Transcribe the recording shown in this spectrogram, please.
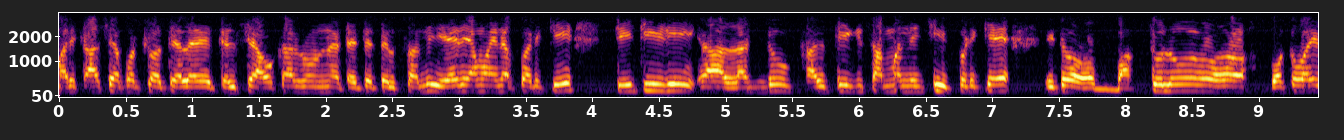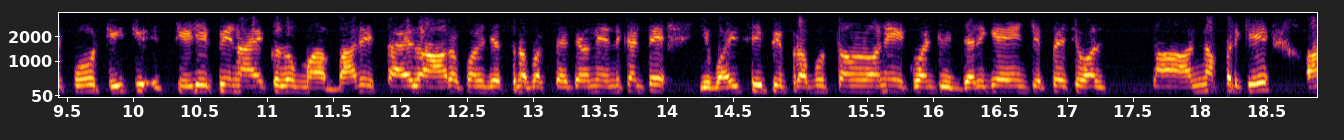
మరి కాసేపట్లో తెలిసే అవకాశం ఉన్నట్టయితే తెలుస్తుంది. ఏదేమైనప్పటికీ టిటిడి లడ్డు కల్తీకి సంబంధించి ఇప్పటికే ఇటు భక్తులు ఒకవైపు టీడీపీ నాయకులు మా భారీ స్థాయిలో ఆరోపణలు చేస్తున్న పరిస్థితి అయితే ఉంది. ఎందుకంటే ఈ వైసీపీ ప్రభుత్వంలోనే ఇటువంటివి జరిగాయని చెప్పేసి వాళ్ళు అన్నప్పటికీ ఆ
